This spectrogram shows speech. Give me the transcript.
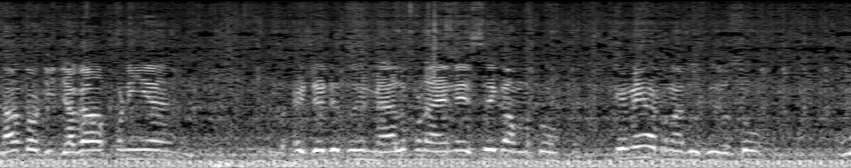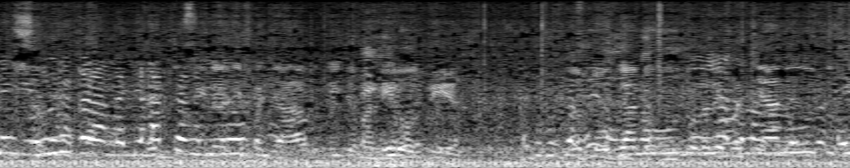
ਨਾ ਤੁਹਾਡੀ ਜਗ੍ਹਾ ਆਪਣੀ ਹੈ। ਐਡੇ ਐਡੇ ਤੁਸੀਂ ਮਹਿਲ ਬਣਾਏ ਨੇ ਇਸੇ ਕੰਮ ਤੋਂ। ਕਿਵੇਂ ਹਟਣਾ ਤੁਸੀਂ ਦੱਸੋ? ਨਹੀਂ ਕਰਾਂਗੇ ਜੀ ਪੰਜਾਬ ਦੀ ਜਵਾਨੀ ਰੋਲਦੀ ਹੈ ਲੋਕਾਂ ਨੂੰ ਉਹਨਾਂ ਦੇ ਬੱਚਿਆਂ ਨੂੰ ਤੁਸੀਂ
